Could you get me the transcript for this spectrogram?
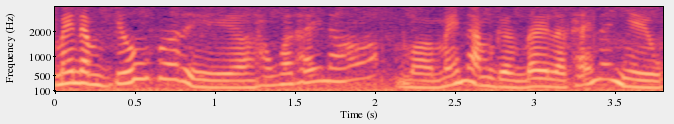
Mấy năm trước thì không có thấy nó mà mấy năm gần đây là thấy nó nhiều.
